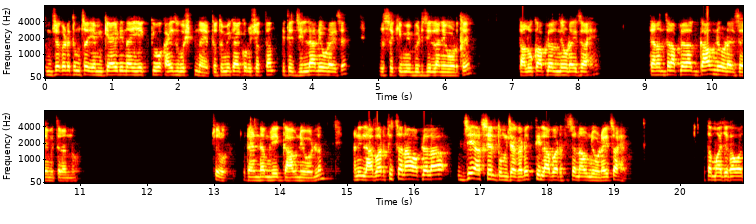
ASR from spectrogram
तुमच्याकडे तुमचं एम के आय डी नाही किंवा काहीच गोष्टी नाही तर तुम्ही काय करू शकता? इथे जिल्हा निवडायचा आहे. जसं की मी बीड जिल्हा निवडतोय. तालुका आपल्याला निवडायचा आहे. त्यानंतर आपल्याला गाव निवडायचं आहे मित्रांनो. चलो रॅन्डमली एक गाव निवडलं. आणि लाभार्थीचं नाव आपल्याला जे असेल तुमच्याकडे ते लाभार्थीचं नाव निवडायचं आहे. आता माझ्या गावात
